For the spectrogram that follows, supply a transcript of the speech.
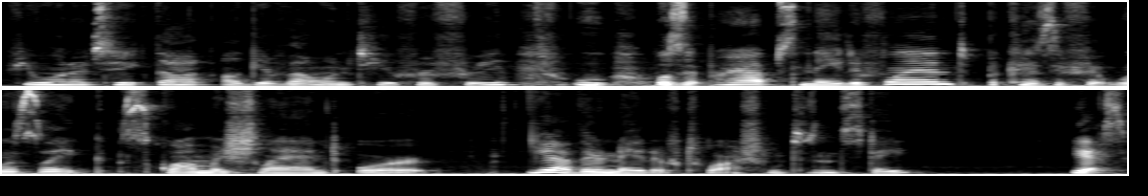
If you want to take that, I'll give that one to you for free. Ooh, was it perhaps native land? Because if it was, like, Squamish land or yeah, they're native to Washington State. Yes,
